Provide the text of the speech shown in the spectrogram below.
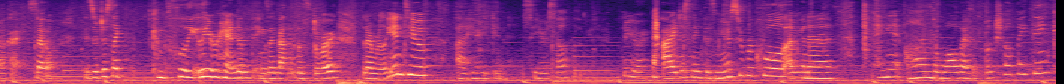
Okay, so these are just like completely random things I found at the store that I'm really into. Uh, here you can see yourself. There you are. I just think this mirror is super cool. I'm gonna hang it on the wall by the bookshelf, I think.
